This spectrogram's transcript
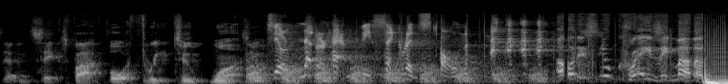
Seven, six, five, four, three, two, one. You'll never have the sacred stone. Oh, this you crazy mother.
